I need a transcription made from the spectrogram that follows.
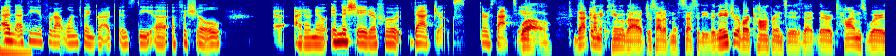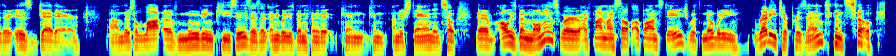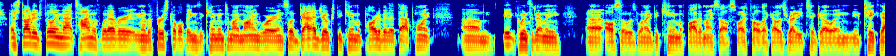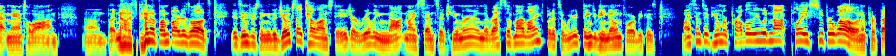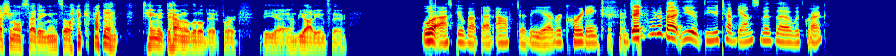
And I think you forgot one thing, Greg, is the uh, official, uh, I don't know, initiator for dad jokes. There's that too. Well, that kind of came about just out of necessity. The nature of our conference is that there are times where there is dead air. Um, there's a lot of moving pieces, as anybody who's been a fan of it can can understand. And so there have always been moments where I find myself up on stage with nobody ready to present, and so I started filling that time with whatever you know the first couple things that came into my mind were. And so dad jokes became a part of it at that point. Um, it coincidentally uh, also was when I became a father myself. So I felt like I was ready to go and you know, take that mantle on. Um, but no, it's been a fun part as well. It's it's interesting. The jokes I tell on stage are really not my sense of humor in the rest of my life, but it's a weird thing to be known for because my sense of humor probably would not play super well in a professional setting, and so I kind of tame it down a little bit for the uh, the audience there. We'll ask you about that after the uh, recording. Dave, what about you? Do you tap dance with uh, with Greg?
